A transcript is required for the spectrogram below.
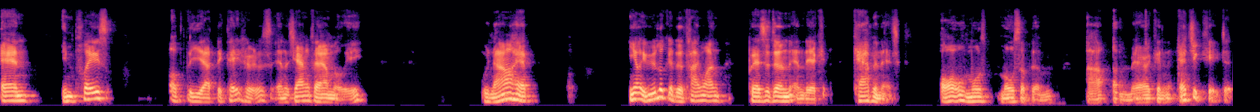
And in place of the uh, dictators and the Chiang family, we now have, you know, if you look at the Taiwan president and their cabinet, almost most of them are American educated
